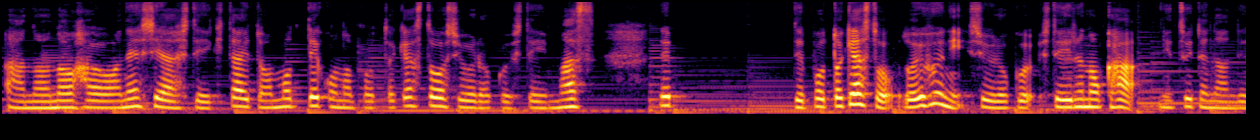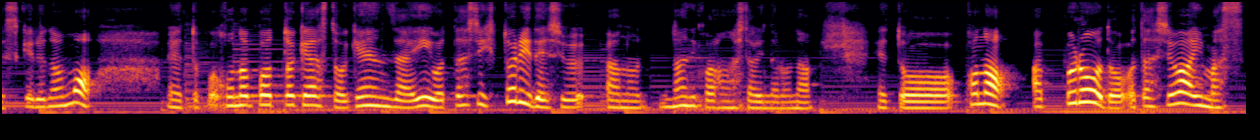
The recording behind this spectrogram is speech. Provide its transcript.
あのノウハウをねシェアしていきたいと思ってこのポッドキャストを収録しています。ででポッドキャストをどういうふうに収録しているのかについてなんですけれども、えっと、このポッドキャスト現在私一人であの何から話したらいいんだろうな、えっと、このアップロード私はいます。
